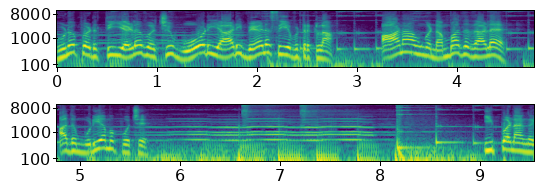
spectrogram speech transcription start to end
குணப்படுத்தி எழ வச்சு ஓடி ஆடி வேலை செய்ய விட்டுருக்கலாம். ஆனா அவங்க நம்பாததால அது முடியாம போச்சு. இப்ப நாங்க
